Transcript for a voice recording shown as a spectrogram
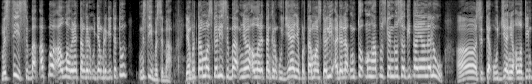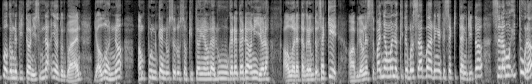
Mesti sebab apa Allah datangkan ujian kepada kita tu mesti bersebab. Yang pertama sekali sebabnya Allah datangkan ujian yang pertama sekali adalah untuk menghapuskan dosa kita yang lalu. Ah, setiap ujian yang Allah timpakan kepada kita ni sebenarnya tuan-tuan, dia Allah nak ampunkan dosa-dosa kita yang lalu. Kadang-kadang ni ialah Allah datangkan bentuk sakit. Ah, bila mana sepanjang mana kita bersabar dengan kesakitan kita, selama itulah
